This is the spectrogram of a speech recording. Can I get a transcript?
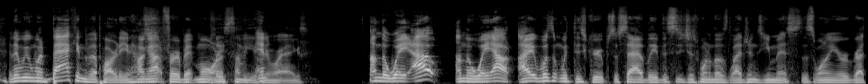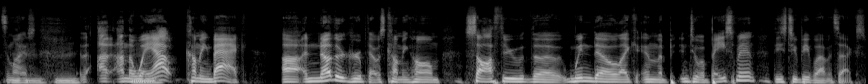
And then we went back into the party and hung out for a bit more. Please tell me you And threw more eggs. on the way out, on the way out, I wasn't with this group, so sadly, this is just one of those legends you miss. This is one of your regrets in life. Mm-hmm. Uh, On the way out, coming back, uh, another group that was coming home saw through the window, like in the into a basement, these two people having sex.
